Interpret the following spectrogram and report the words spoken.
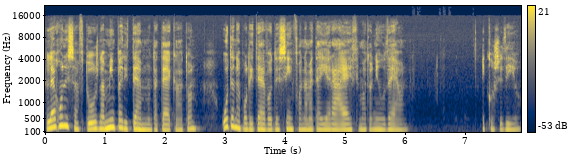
λέγον εις αυτούς να μην περιτέμνουν τα τέκνα των ούτε να πολιτεύονται σύμφωνα με τα ιερά έθιμα των Ιουδαίων. 22.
